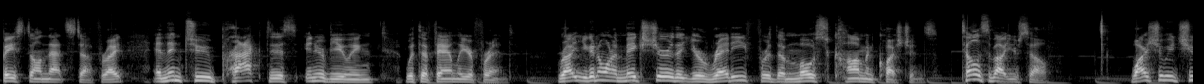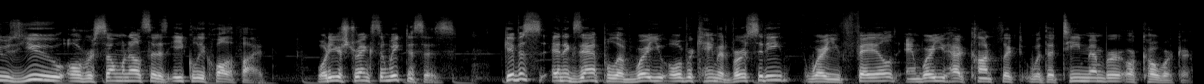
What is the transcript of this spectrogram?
based on that stuff, right? And then to practice interviewing with a family or friend, right? You're gonna wanna make sure that you're ready for the most common questions. Tell us about yourself. Why should we choose you over someone else that is equally qualified? What are your strengths and weaknesses? Give us an example of where you overcame adversity, where you failed, and where you had conflict with a team member or coworker.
